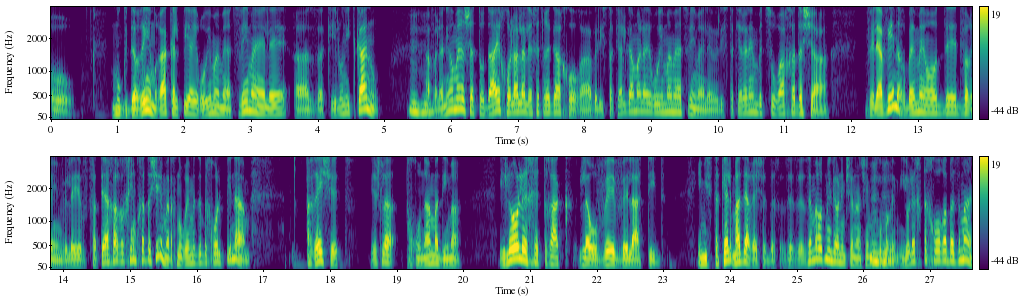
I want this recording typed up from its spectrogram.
או מוגדרים רק על פי האירועים המעצבים האלה, אז כאילו נתקענו. Mm-hmm. אבל אני אומר שהתודעה יכולה ללכת רגע אחורה ולהסתכל גם על האירועים המעצבים האלה ולהסתכל עליהם בצורה חדשה. ולהבין הרבה מאוד אה, דברים ולפתח ערכים חדשים, אנחנו רואים את זה בכל פינה. הרשת, יש לה תכונה מדהימה. היא לא הולכת רק להווה ולעתיד. היא מסתכלת, מה זה הרשת? זה, זה, זה מאות מיליונים של אנשים mm-hmm. מחוברים. היא הולכת אחורה בזמן,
